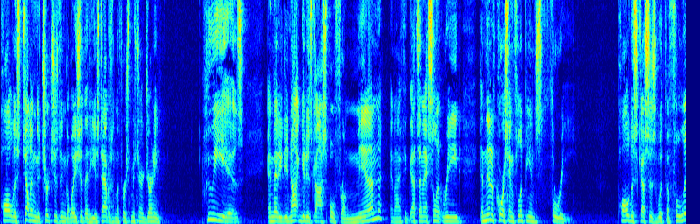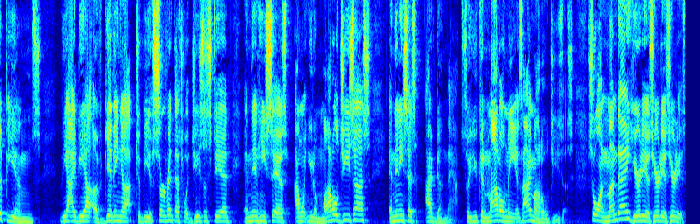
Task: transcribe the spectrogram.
Paul is telling the churches in Galatia that he established on the first missionary journey who he is and that he did not get his gospel from men. And I think that's an excellent read. And then, of course, in Philippians 3, Paul discusses with the Philippians the idea of giving up to be a servant. That's what Jesus did. And then he says, I want you to model Jesus. And then he says, I've done that. So you can model me as I model Jesus. So on Monday, here it is, here it is, here it is.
